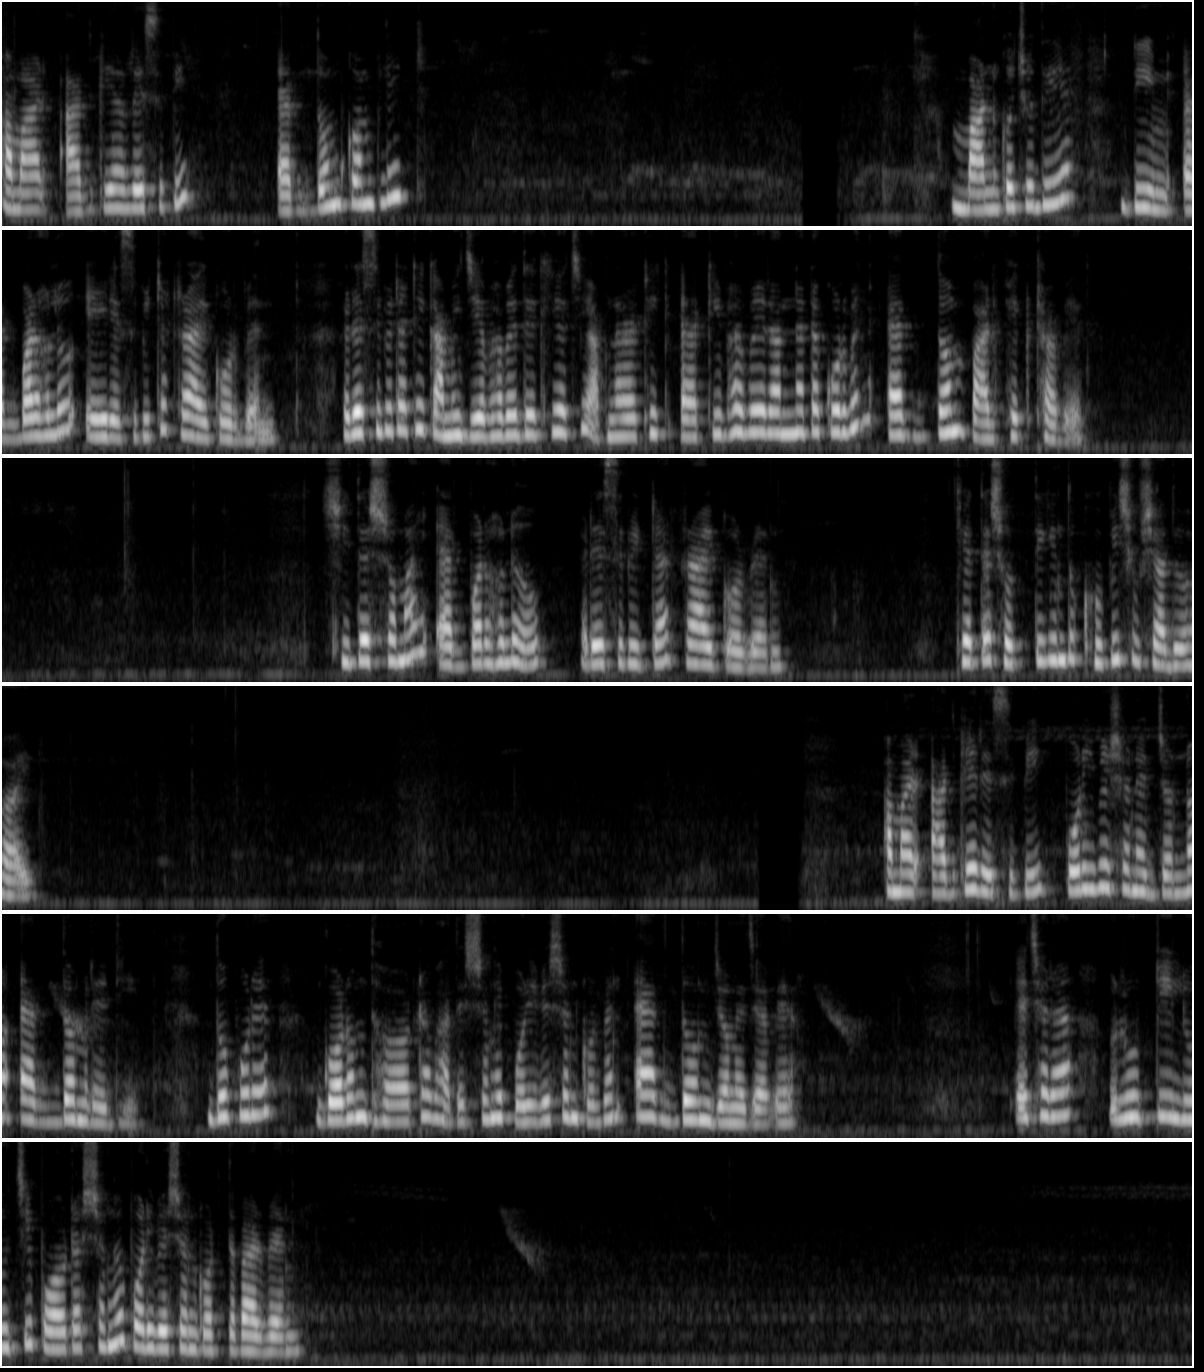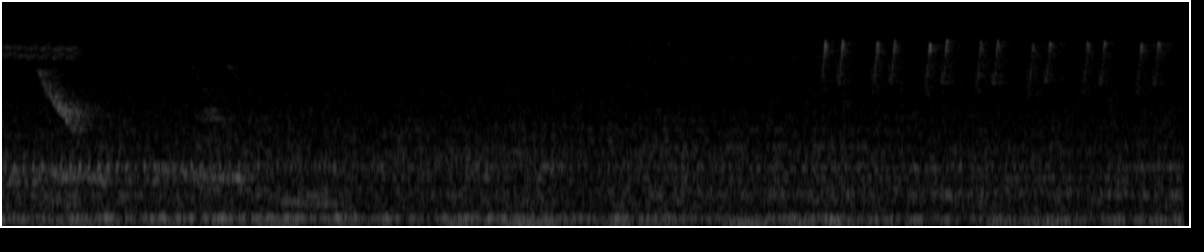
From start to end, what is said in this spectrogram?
আমার আজকের রেসিপি একদম কমপ্লিট মানকচু দিয়ে ডিম একবার হলেও এই রেসিপিটা ট্রাই করবেন। রেসিপিটা ঠিক আমি যেভাবে দেখিয়েছি, আপনারা ঠিক একইভাবে রান্নাটা করবেন, একদম পারফেক্ট হবে। শীতের সময় একবার হলেও রেসিপিটা ট্রাই করবেন। খেতে সত্যি কিন্তু খুবই সুস্বাদু হয়। আমার আজকের রেসিপি পরিবেশনের জন্য একদম রেডি দুপুরে গরম ধোয়াটা ভাতের সঙ্গে পরিবেশন করবেন, একদম জমে যাবে। এছাড়া রুটি, লুচি, পরোটার সঙ্গেও পরিবেশন করতে পারবেন।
